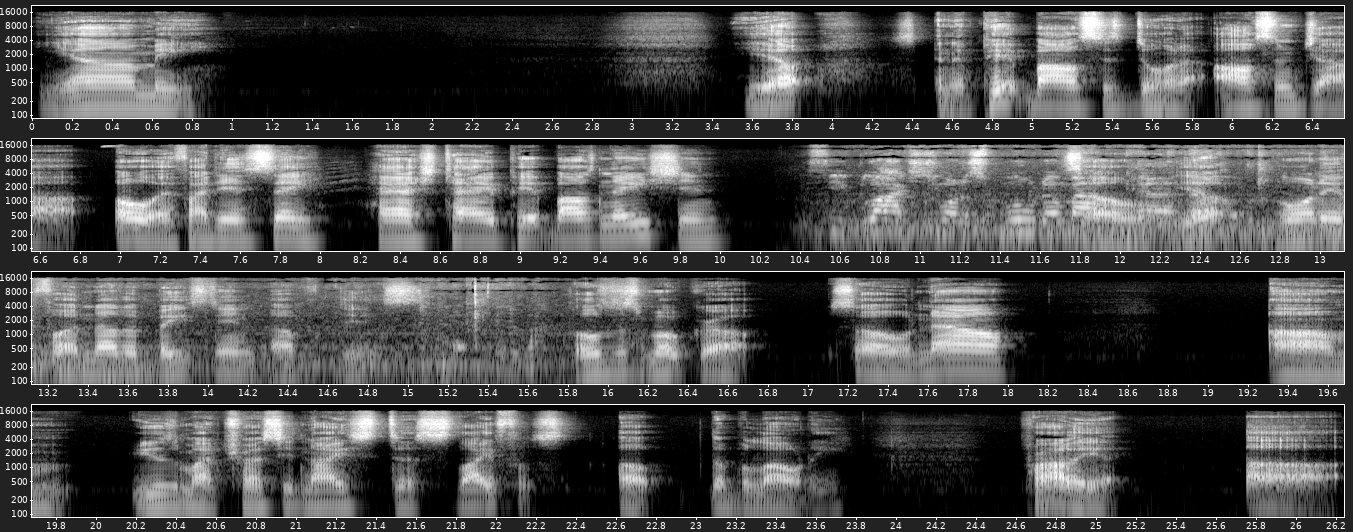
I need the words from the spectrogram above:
Yummy. Yep. And the Pit Boss is doing an awesome job. Oh, if I didn't say hashtag Pit Boss Nation. See blocks, want to smooth them So, out. yep, going in for another basting of this. Close the smoker up. So now, um, using my trusty knife to slice up the bologna. Probably a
